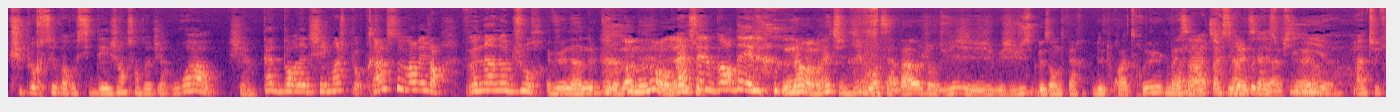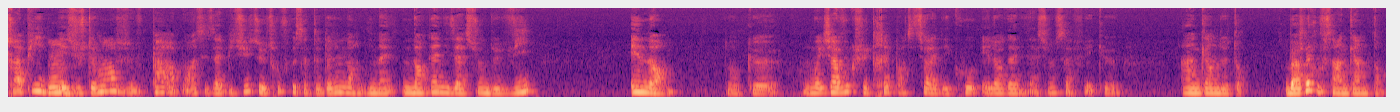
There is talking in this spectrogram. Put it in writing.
Tu peux recevoir aussi des gens sans te dire, waouh, j'ai un tas de bordel chez moi, je peux recevoir les gens. Venez un autre jour. Venez un autre jour. Non, non, non. Là, c'est le bordel. non, en vrai, tu te dis, bon, ça va aujourd'hui, j'ai juste besoin de faire deux, trois trucs, passer Voilà, un petit passer coup un d'aspirateur. d'aspi, euh, un truc rapide. Mm. Et justement, par rapport à ces habitudes, je trouve que ça te donne une organisation de vie énorme. Donc, euh, moi, j'avoue que je suis très portée sur la déco et l'organisation, ça fait que un gain de temps. Bah, en Je fait, trouve que c'est un gain de temps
